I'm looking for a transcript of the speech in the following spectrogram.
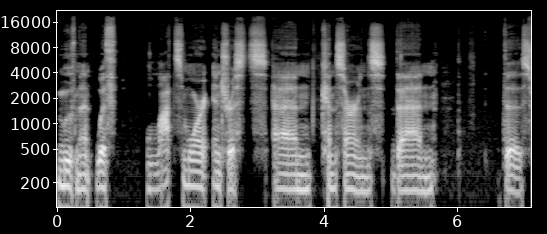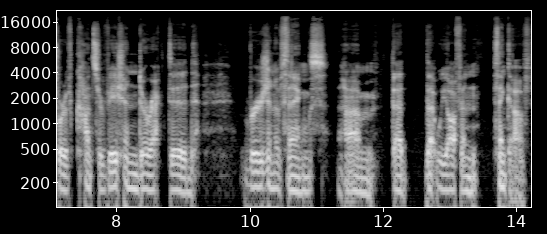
movement with lots more interests and concerns than the sort of conservation directed version of things um, that that we often think of.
